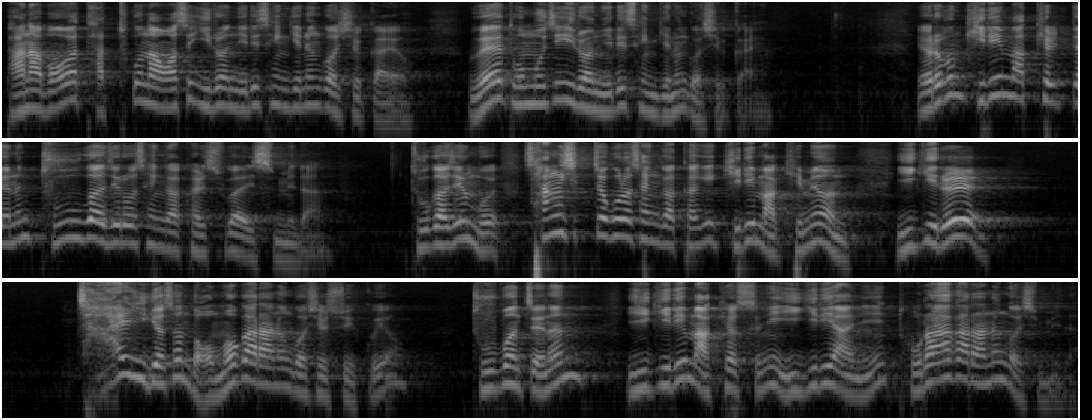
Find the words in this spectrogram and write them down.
바나바와 다투고 나와서 이런 일이 생기는 것일까요? 왜 도무지 이런 일이 생기는 것일까요? 여러분 길이 막힐 때는 두 가지로 생각할 수가 있습니다. 두 가지는 뭐 상식적으로 생각하기 길이 막히면 이 길을 잘 이겨서 넘어가라는 것일 수 있고요. 두 번째는 이 길이 막혔으니 이 길이 아니니 돌아가라는 것입니다.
